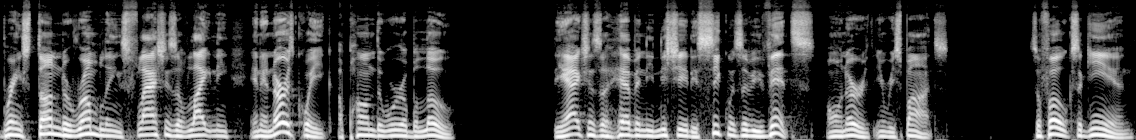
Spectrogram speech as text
brings thunder, rumblings, flashes of lightning, and an earthquake upon the world below. The actions of heaven initiate a sequence of events on earth in response. So, folks, again,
